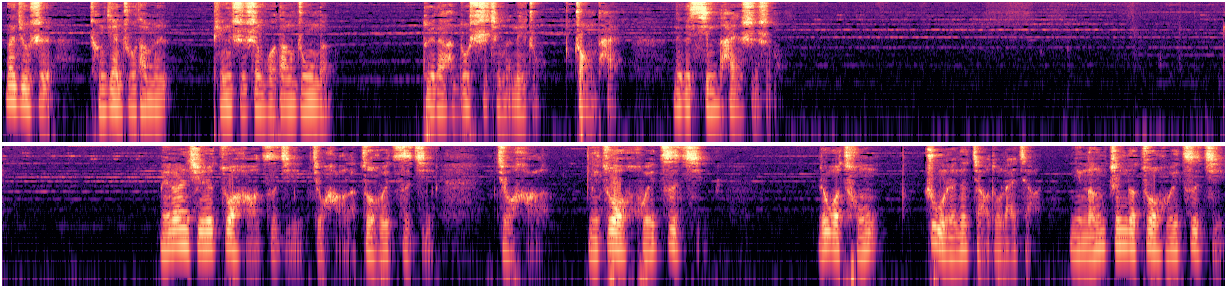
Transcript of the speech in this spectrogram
那就是呈现出他们平时生活当中的对待很多事情的那种状态，那个心态是什么？每个人其实做好自己就好了，做回自己就好了。你做回自己，如果从助人的角度来讲，你能真的做回自己，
